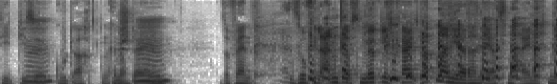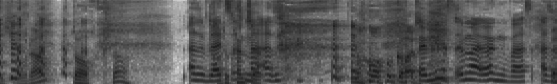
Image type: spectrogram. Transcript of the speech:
die diese Mhm. Gutachten Genau. erstellen. Insofern, so viel Angriffsmöglichkeit hat man ja dann erstmal eigentlich nicht, oder? Doch, klar. Also letztes kannst Mal, ja- also Oh Gott. bei mir ist immer irgendwas. Also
